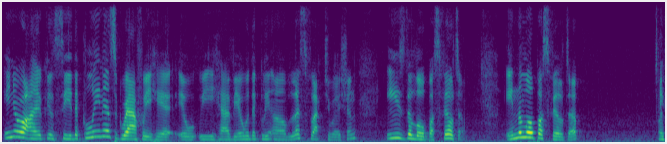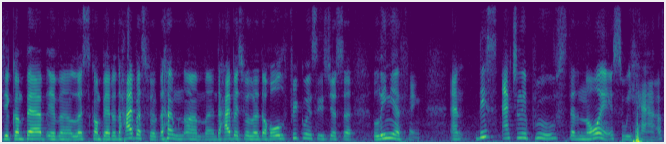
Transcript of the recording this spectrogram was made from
in your eye you can see the cleanest graph we here we have here with the clean, uh, less fluctuation is the low pass filter in the low pass filter if you compare, even, uh, let's compare to the high pass filter. um, the high pass filter, the whole frequency is just a linear thing, and this actually proves that the noise we have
